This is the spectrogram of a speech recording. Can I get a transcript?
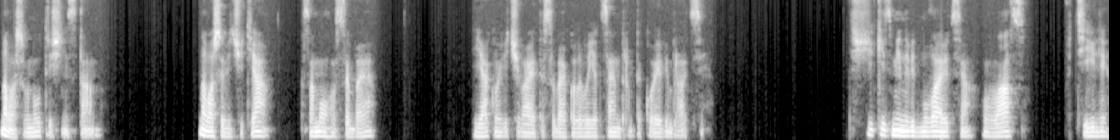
на ваш внутрішній стан, на ваше відчуття самого себе, як ви відчуваєте себе, коли ви є центром такої вібрації. Які зміни відбуваються у вас, в тілі,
